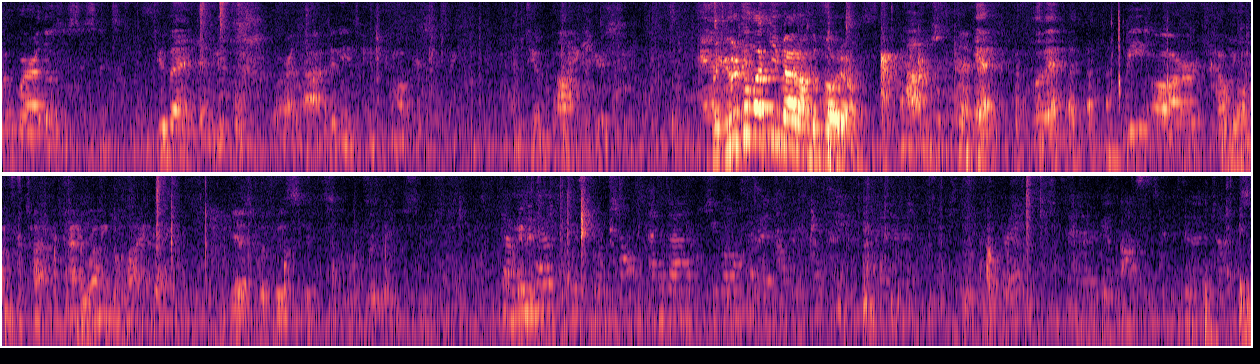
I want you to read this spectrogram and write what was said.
Where, where are those assistants? Tuba and Denise. Where are, ah, Denise, can you come up here for a second? And Tuba, oh, here's. And So you're the lucky man on the photo. Huh? Yeah, Levin. We are, how are we doing for time? We're kind of running behind, right? Yes, but it's, it's, we're going to see. Yeah, we have this workshop and then we will have another coffee uh, break. Uh, We'll ask the judge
